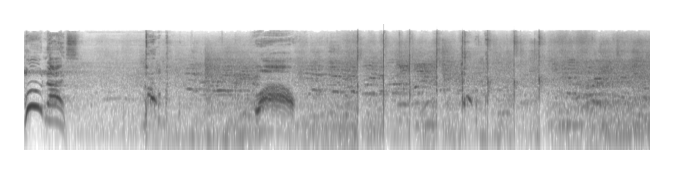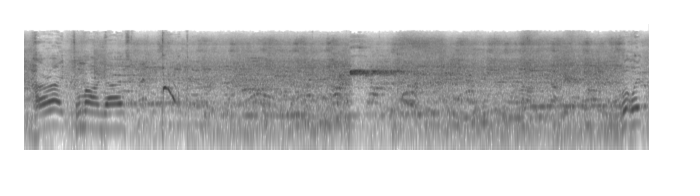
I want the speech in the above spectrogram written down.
Woo, nice! wow! All right, come on, guys. Wait, wait.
